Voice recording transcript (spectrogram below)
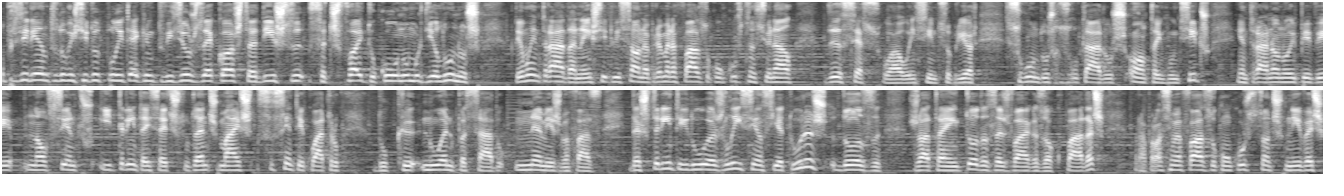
O presidente do Instituto Politécnico de Viseu, José Costa, diz-se satisfeito com o número de alunos que deu entrada na instituição na primeira fase do concurso nacional de acesso ao ensino superior. Segundo os resultados ontem conhecidos, entraram no IPV 936 estudantes, mais 64 do que no ano passado, na mesma fase. Das 32 licenciaturas, 12 já têm todas as vagas ocupadas. Para a próxima fase do concurso estão disponíveis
